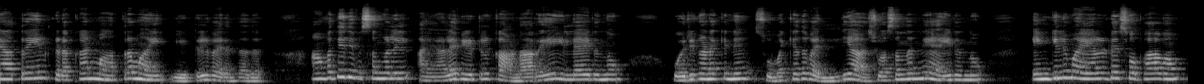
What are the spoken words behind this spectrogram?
രാത്രിയിൽ കിടക്കാൻ മാത്രമായി വീട്ടിൽ വരുന്നത്. അവധി ദിവസങ്ങളിൽ അയാളെ വീട്ടിൽ കാണാറേ ഇല്ലായിരുന്നു. ഒരു കണക്കിന് സുമയ്ക്കത് വലിയ ആശ്വാസം തന്നെയായിരുന്നു. എങ്കിലും അയാളുടെ സ്വഭാവം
